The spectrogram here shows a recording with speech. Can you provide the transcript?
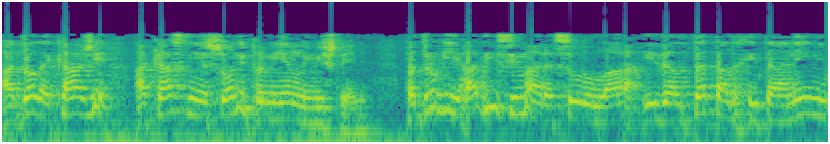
a dole kaže, a kasnije su oni promijenili mišljenje. Pa drugi hadis ima Resulullah i del tetal hitanini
